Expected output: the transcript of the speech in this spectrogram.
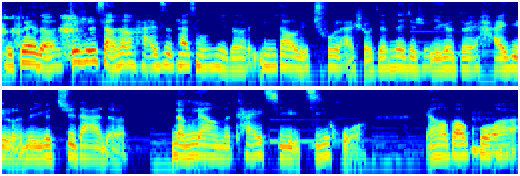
不对的，就是想象孩子他从你的阴道里出来，首先那就是一个对海底轮的一个巨大的能量的开启与激活，然后包括，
